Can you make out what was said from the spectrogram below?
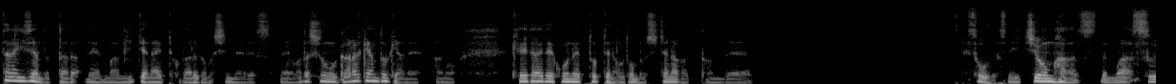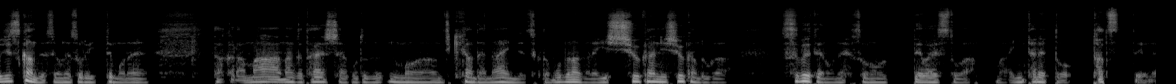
ター以前だったらね、まあ見てないってことあるかもしれないですね。私のガラケーの時はね、あの、携帯でこうネットっていうのはほとんどしてなかったんで、そうですね。一応まあ、でもまあ数日間ですよね、それ言ってもね。だからまあ、なんか大したことで、まあ、期間ではないんですけど、本当なんかね、一週間、二週間とか、すべてのね、そのデバイスとか、まあ、インターネット立つっていうね、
